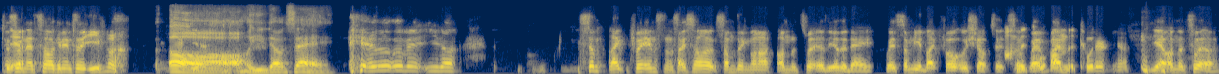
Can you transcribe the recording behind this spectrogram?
just when they're talking into the ether. Oh, you don't say. a little bit, you know. Some like, for instance, I saw something on on the Twitter the other day where somebody had like photoshopped it. So on, the, where tw- on the Twitter, yeah, yeah, on the Twitter.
